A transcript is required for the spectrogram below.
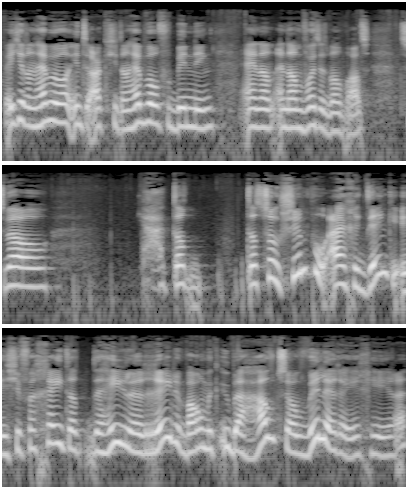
Weet je, dan hebben we wel interactie, dan hebben we wel verbinding. En dan, en dan wordt het wel wat. Terwijl, ja, dat, dat zo simpel eigenlijk denken is. Je vergeet dat de hele reden waarom ik überhaupt zou willen reageren,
